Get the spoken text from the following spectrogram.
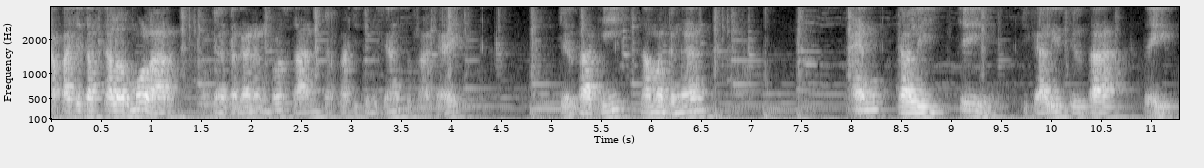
Kapasitas kalor molar pada tekanan konstan dapat dituliskan sebagai delta T sama dengan N kali C dikali delta T.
